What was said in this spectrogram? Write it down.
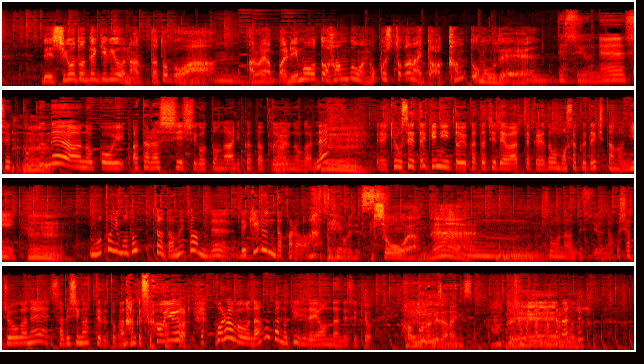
で仕事できるようになったとこは、うん、あのやっぱりリモート半分は残しとかないとあかんと思うで、うん、ですよね。せっかくね、うん、あのこう新しい仕事の在り方というのがね、はい、えー、強制的にという形ではあったけれども模索できたのに、うん元に戻っちゃダメじゃんね。できるんだから。っていう。そうやんね。うん。そうなんですよ。なんか社長がね寂しがってるとかなんかそういう コラムを何かの記事で読んだんですよ今日。半分だけじゃないんですね、えー、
